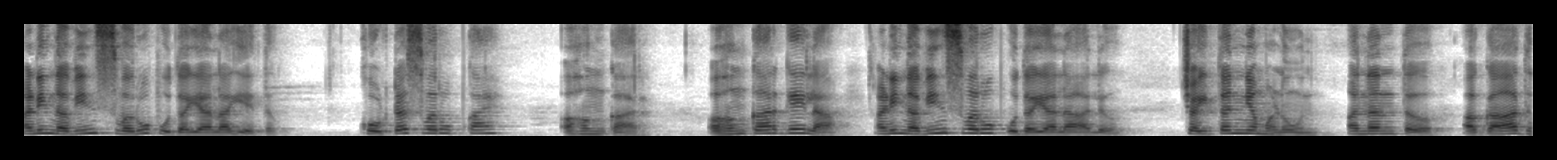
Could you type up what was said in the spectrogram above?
आणि नवीन स्वरूप उदयाला येतं. खोटं स्वरूप काय? अहंकार. अहंकार गेला आणि नवीन स्वरूप उदयाला आलं. चैतन्य म्हणून अनंत अगाध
